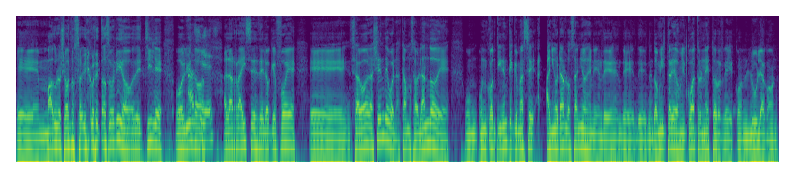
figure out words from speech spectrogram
Eh, Maduro llevándose bien con Estados Unidos, de Chile, volviendo a las raíces de lo que fue eh, Salvador Allende. Bueno, estamos hablando de un, un continente que me hace añorar los años de, de, de- de 2003, 2004, Néstor, eh, con Lula, con,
